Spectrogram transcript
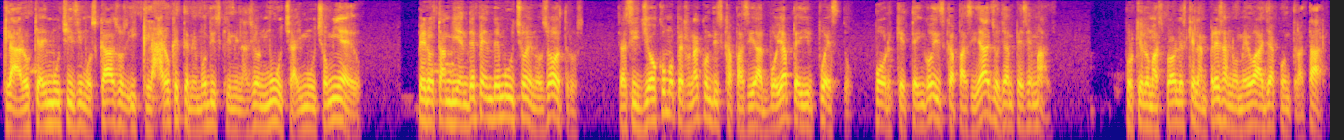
Claro que hay muchísimos casos y claro que tenemos discriminación, mucha, hay mucho miedo, pero también depende mucho de nosotros. O sea, si yo como persona con discapacidad voy a pedir puesto porque tengo discapacidad, yo ya empecé mal, porque lo más probable es que la empresa no me vaya a contratar.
